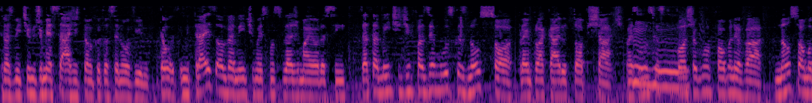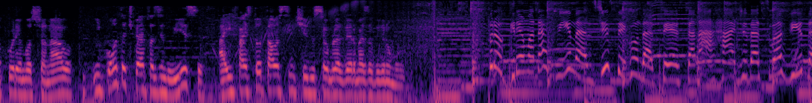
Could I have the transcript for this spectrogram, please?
transmitindo de mensagem então que eu tô sendo ouvido? Então me traz, obviamente, uma responsabilidade maior, assim, exatamente de fazer músicas não só pra emplacar o top chart, mas Uhum. músicas que possam de alguma forma levar não só uma cura emocional. Enquanto eu estiver fazendo isso, aí faz total sentido ser o brasileiro mais ouvido no mundo. Programa das Minas, de segunda a sexta, na Rádio da Sua Vida.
